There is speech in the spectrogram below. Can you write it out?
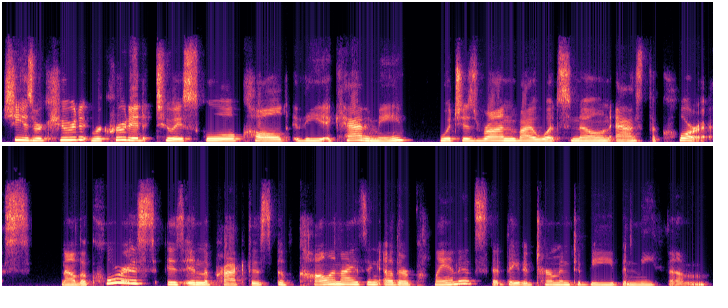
She is recruited recruited to a school called the Academy, which is run by what's known as the Chorus. Now, the Chorus is in the practice of colonizing other planets that they determine to be beneath them,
